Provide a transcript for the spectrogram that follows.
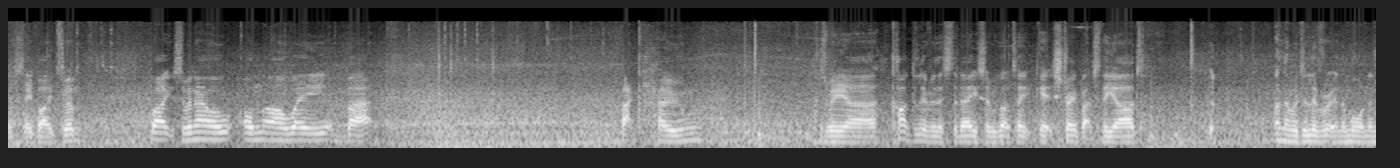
Just say bye to him. Right, so we're now on our way back. Back home. Because we uh, can't deliver this today, so we've got to take, get straight back to the yard. And then we'll deliver it in the morning.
